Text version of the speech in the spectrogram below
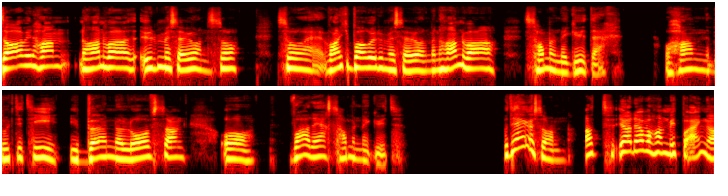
David, han, når han var ute med sauene, så, så, eh, var han ikke bare ute med sauene, men han var sammen med Gud der. Og han brukte tid i bønn og lovsang og var der sammen med Gud. Og det er jo sånn at ja, der var han midt på enga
